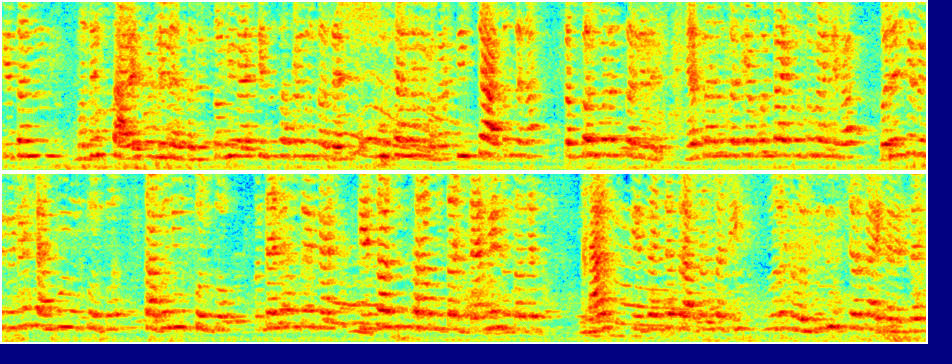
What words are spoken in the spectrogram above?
केसांमध्ये चाळे पडलेले असतात कमी वेळात केस सफेद होतात पुरुषांमध्ये बघा तीसच्या आतच आहे ना टक्कल पडत चाललेले या त्रासासाठी आपण काय करतो माहितीये का? बरेचसे वेगवेगळे शॅम्पू युज करतो साबण युज करतो. पण त्याने होतंय काय? केस अजून खराब होतात डॅमेज होतात ह्याच केसांच्या त्रासांसाठी तुम्हाला घरगुती उपचार काय करायचंय?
